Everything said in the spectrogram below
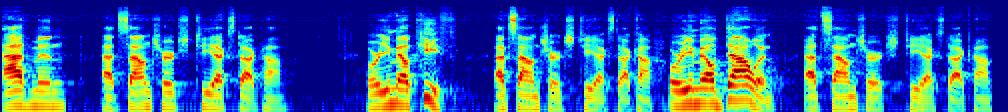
admin at soundchurchtx.com or email Keith at soundchurchtx.com or email Dowen at soundchurchtx.com.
